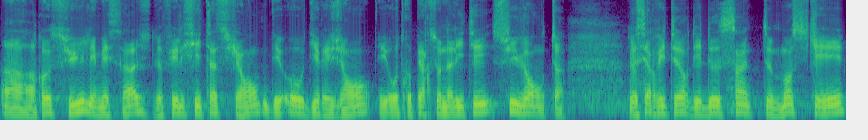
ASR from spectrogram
a reçu les messages de félicitations des hauts dirigeants et autres personnalités suivantes. Le serviteur des deux saintes mosquées,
